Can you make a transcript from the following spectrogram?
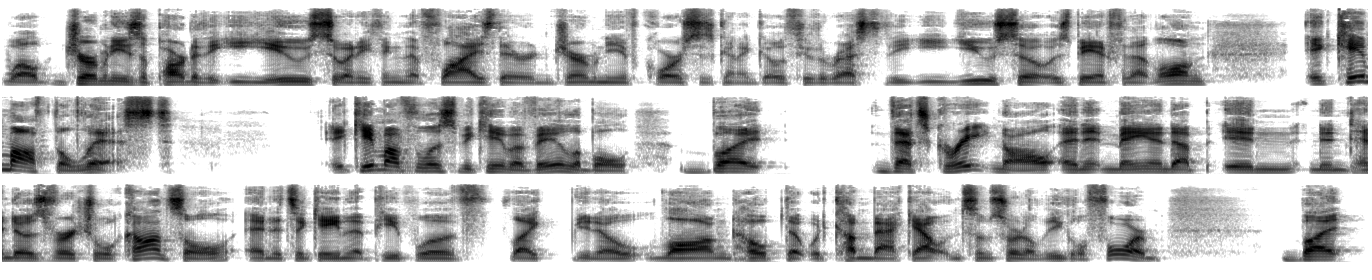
well, Germany is a part of the EU, so anything that flies there in Germany, of course, is going to go through the rest of the EU. So it was banned for that long. It came off the list. It came mm-hmm. off the list, became available, but that's great and all, and it may end up in Nintendo's virtual console, and it's a game that people have like, you know, longed hoped that would come back out in some sort of legal form. But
